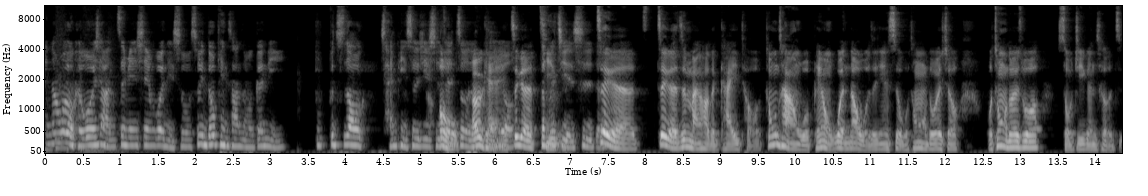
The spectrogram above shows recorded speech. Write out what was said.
诶那 Will 可我想这边先问你说，所以你都平常怎么跟你不不知道产品设计师在做，OK，友这个怎么解释的？这个这个是蛮好的开头。通常我朋友问到我这件事，我通常都会说，我通常都会说手机跟车子，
